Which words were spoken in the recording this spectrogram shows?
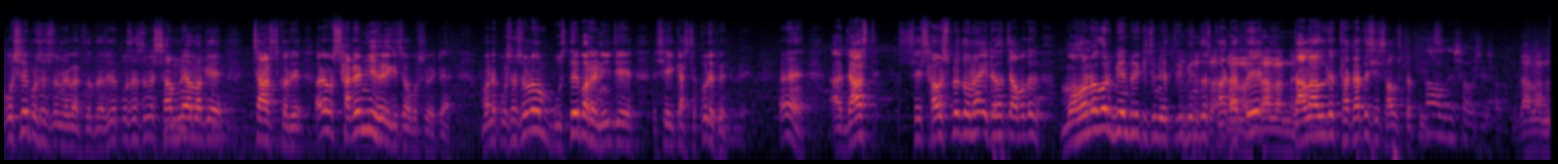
অবশ্যই প্রশাসনের ব্যর্থতা আছে প্রশাসনের সামনে আমাকে চার্জ করে আর সাডেনলি হয়ে গেছে অবশ্যই এটা। মানে প্রশাসনও বুঝতেই পারেনি যে সেই কাজটা করে ফেলবে। হ্যাঁ আর জাস্ট সে সাহস পেত না এটা হচ্ছে আমাদের মহানগর বিএনপির কিছু নেতৃবৃন্দ থাকাতে দালালদের থাকাতে সে সাহসটা পেয়েছে।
